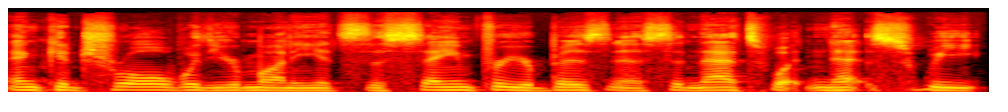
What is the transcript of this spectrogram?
and control with your money. It's the same for your business, and that's what NetSuite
